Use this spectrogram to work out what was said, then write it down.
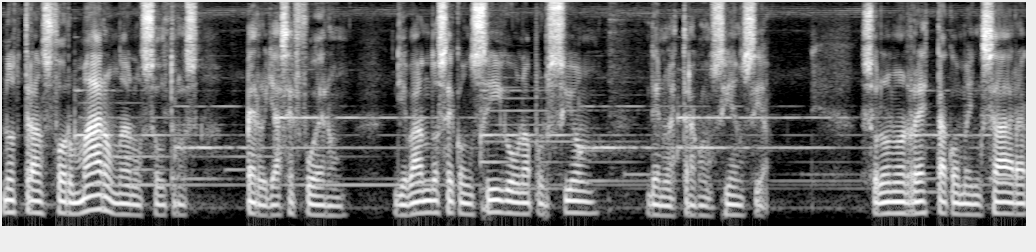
nos transformaron a nosotros, pero ya se fueron, llevándose consigo una porción de nuestra conciencia. Solo nos resta comenzar a,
